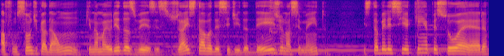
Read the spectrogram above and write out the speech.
A função de cada um, que na maioria das vezes já estava decidida desde o nascimento, estabelecia quem a pessoa era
